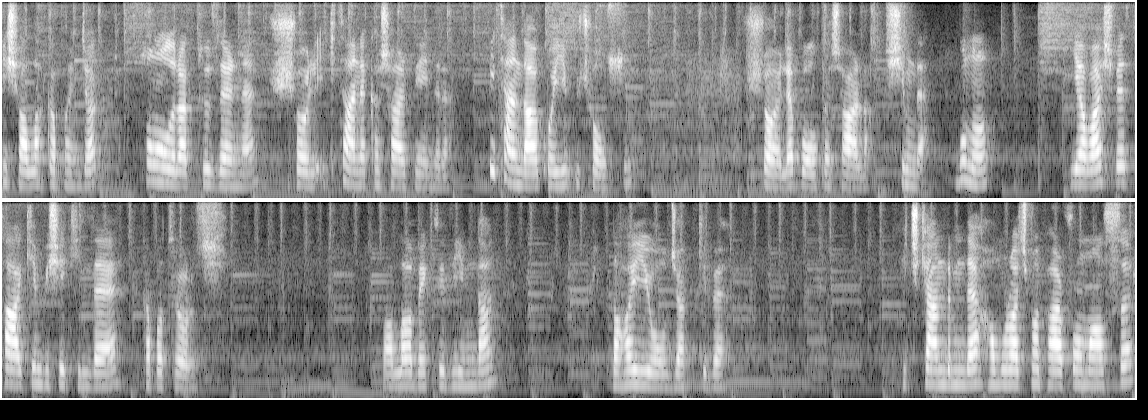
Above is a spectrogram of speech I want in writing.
İnşallah kapanacak. Son olarak da üzerine şöyle iki tane kaşar peyniri. Bir tane daha koyayım, üç olsun. Şöyle bol kaşarla. Şimdi bunu yavaş ve sakin bir şekilde kapatıyoruz. Vallahi beklediğimden daha iyi olacak gibi. Hiç kendimde hamur açma performansı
